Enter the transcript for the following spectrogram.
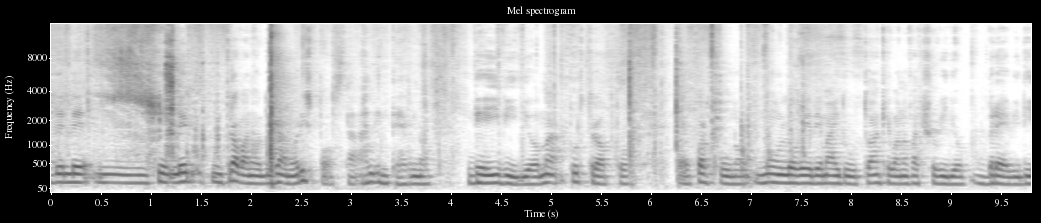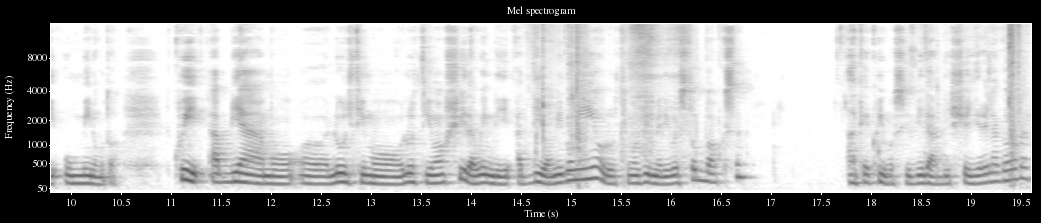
delle, mh, mm, che le, trovano diciamo, risposta all'interno dei video, ma purtroppo eh, qualcuno non lo vede mai tutto, anche quando faccio video brevi di un minuto. Qui abbiamo uh, l'ultima uscita, quindi Addio amico mio, l'ultimo film di questo box. Anche qui possibilità di scegliere la cover.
